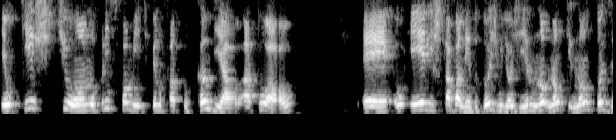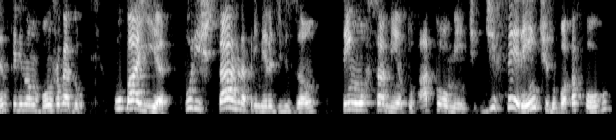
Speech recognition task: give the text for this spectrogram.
eu questiono, principalmente pelo fator cambial atual, é, ele está valendo 2 milhões de euros. Não estou não, não dizendo que ele não é um bom jogador. O Bahia, por estar na primeira divisão, tem um orçamento atualmente diferente do Botafogo.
